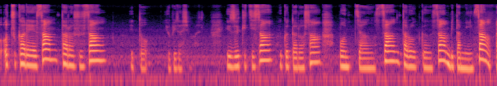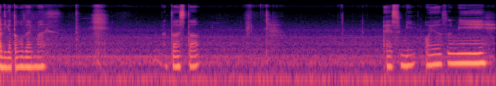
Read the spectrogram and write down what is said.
お疲れさん、タロスさん、えっと、呼び出します。ゆずきちさん、福太郎さん、ぼんちゃんさん、太郎くんさん、ビタミンさん、ありがとうございます。また明日。おやすみ、おやすみ。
